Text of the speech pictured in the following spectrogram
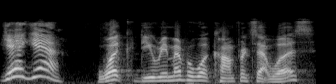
yeah, yeah. What do you remember what conference that was?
